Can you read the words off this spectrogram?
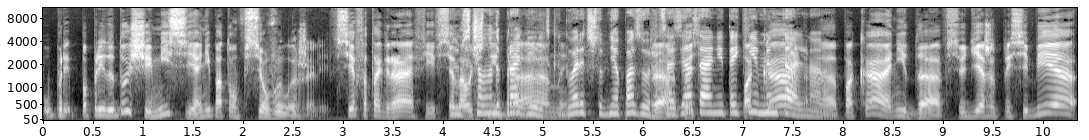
у по предыдущей миссии они потом все выложили. Все фотографии, все Ну, научные надо проверить, как говорится, чтобы не опозориться. Да, Азиаты, они такие пока, ментально. э, Пока они, да, все держат при себе,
